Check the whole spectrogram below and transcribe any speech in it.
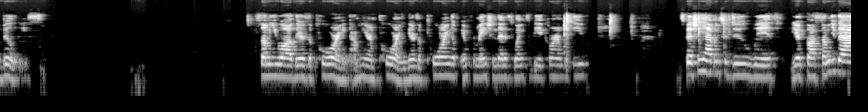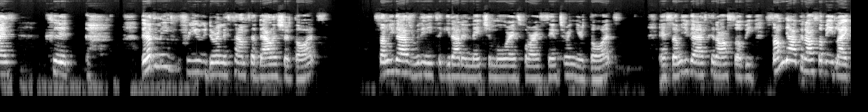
abilities. Some of you all, there's a pouring. I'm hearing pouring. There's a pouring of information that is going to be occurring with you, especially having to do with your thoughts. Some of you guys could, there's a need for you during this time to balance your thoughts. Some of you guys really need to get out in nature more as far as centering your thoughts. And some of you guys could also be, some y'all could also be like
